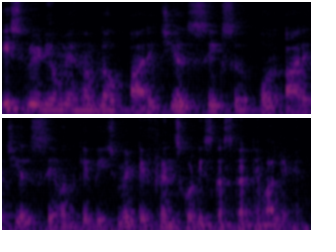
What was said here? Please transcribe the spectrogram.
इस वीडियो में हम लोग आर एच एल सिक्स और आर एच एल सेवन के बीच में डिफरेंस को डिस्कस करने वाले हैं।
